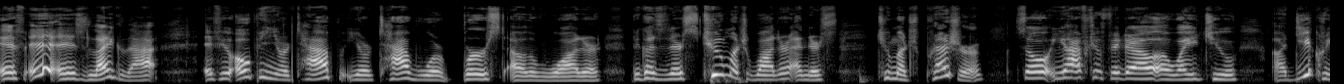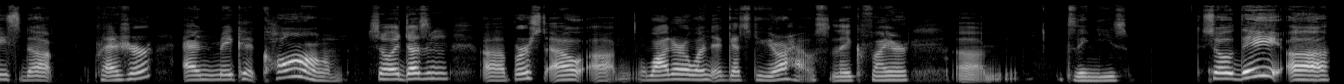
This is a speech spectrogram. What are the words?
If it is like that, if you open your tap, your tap will burst out of water because there's too much water and there's too much pressure. So you have to figure out a way to uh, decrease the pressure and make it calm so it doesn't uh, burst out um, water when it gets to your house, like fire um, thingies. So they uh,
